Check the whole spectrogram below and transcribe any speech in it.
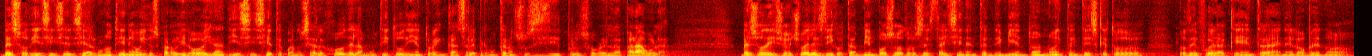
Verso 16, si alguno tiene oídos para oír, oiga. 17, cuando se alejó de la multitud y entró en casa, le preguntaron sus discípulos sobre la parábola. Verso 18, él les dijo, ¿también vosotros estáis sin entendimiento? ¿No entendéis que todo lo de fuera que entra en el hombre no,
